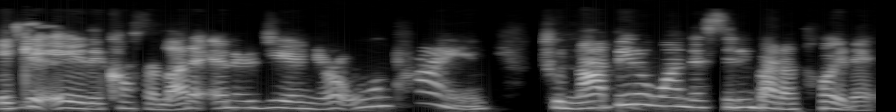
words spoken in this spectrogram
aka they cost a lot of energy and your own time to not be the one that's sitting by the toilet,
